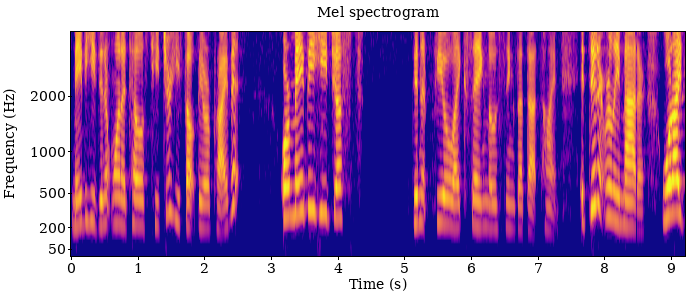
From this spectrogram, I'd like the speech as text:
Maybe he didn't want to tell his teacher, he felt they were private. Or maybe he just didn't feel like saying those things at that time. It didn't really matter. What I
